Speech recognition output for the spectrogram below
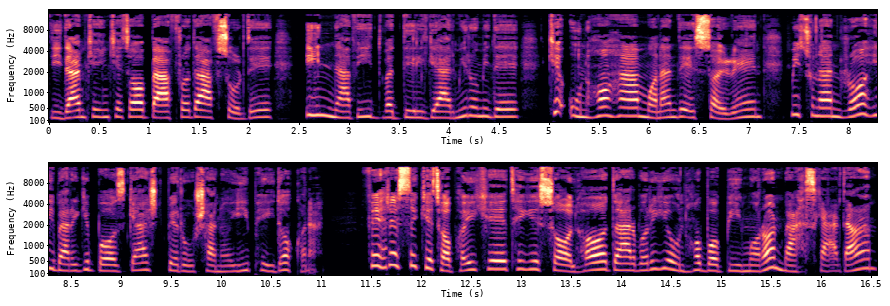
دیدم که این کتاب به افراد افسرده این نوید و دلگرمی رو میده که اونها هم مانند استایرن می‌تونن راهی برای بازگشت به روشنایی پیدا کنن. فهرست کتاب هایی که طی سالها درباره اونها با بیماران بحث کردم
